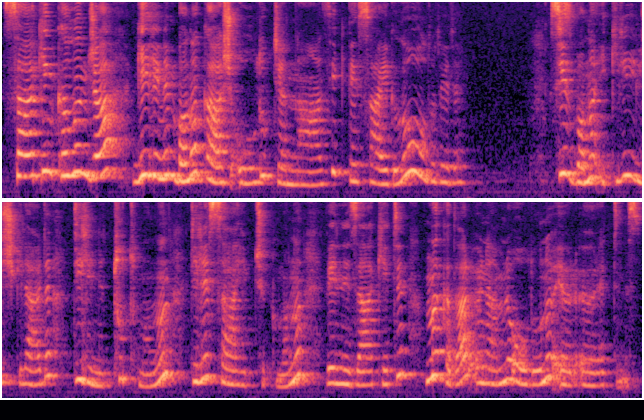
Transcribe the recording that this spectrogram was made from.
sakin kalınca gelinim bana karşı oldukça nazik ve saygılı oldu dedi. Siz bana ikili ilişkilerde dilini tutmanın, dile sahip çıkmanın ve nezaketin ne kadar önemli olduğunu öğrettiniz.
